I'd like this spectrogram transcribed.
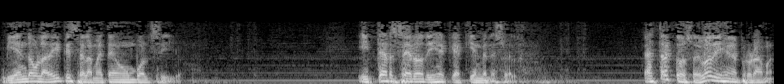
Bien dobladita y se la meten en un bolsillo. Y tercero dije que aquí en Venezuela. Estas cosas, lo dije en el programa.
